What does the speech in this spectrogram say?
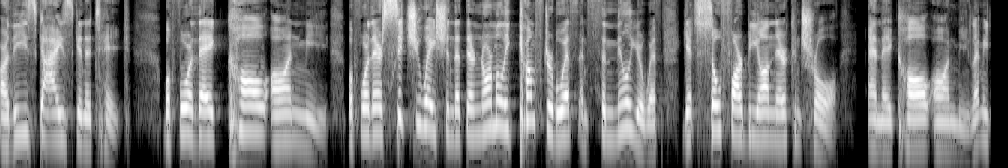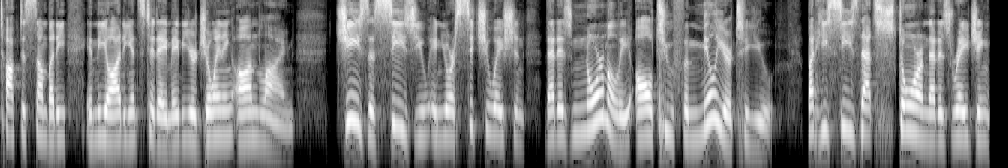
are these guys going to take before they call on me, before their situation that they're normally comfortable with and familiar with gets so far beyond their control and they call on me. Let me talk to somebody in the audience today. Maybe you're joining online. Jesus sees you in your situation that is normally all too familiar to you but he sees that storm that is raging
